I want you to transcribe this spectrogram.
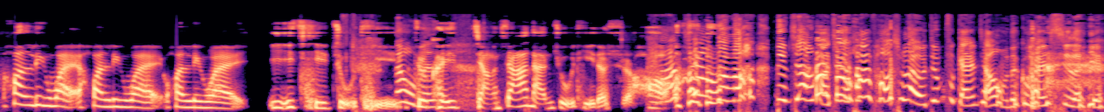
换另外换另外换另外一一期主题，那我们就可以讲渣男主题的时候。这样的吗？你这样把这个话抛出来，我就不敢讲我们的关系了耶。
